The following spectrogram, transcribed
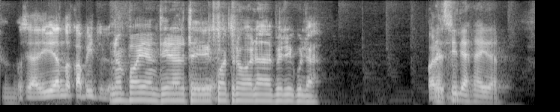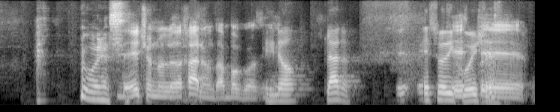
Mm. O sea, dividida en dos capítulos. No podían tirarte Eh, cuatro horas de película. Por. Cecilia Snyder. Bueno, sí. De hecho, no lo dejaron tampoco. así Y que- no, claro. Eso dijo ella. Este,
